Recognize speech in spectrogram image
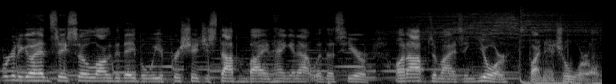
We're going to go ahead and say so long today, but we appreciate you stopping by and hanging out with us here on optimizing your financial world.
